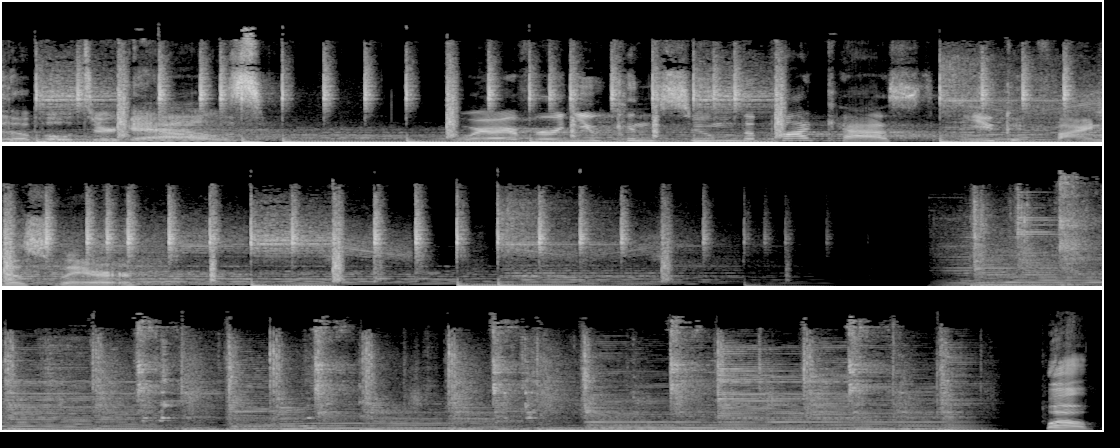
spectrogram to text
The Poltergals. Wherever you consume the podcast, you can find us there. Well,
